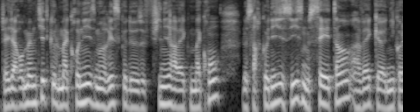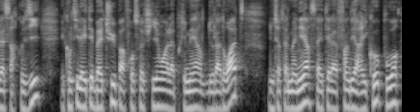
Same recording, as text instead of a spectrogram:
j'allais dire, au même titre que le macronisme risque de finir avec Macron, le sarkozysme s'est éteint avec euh, Nicolas Sarkozy. Et quand il a été battu par François Fillon à la primaire de la droite, d'une certaine manière, ça a été la fin des haricots pour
